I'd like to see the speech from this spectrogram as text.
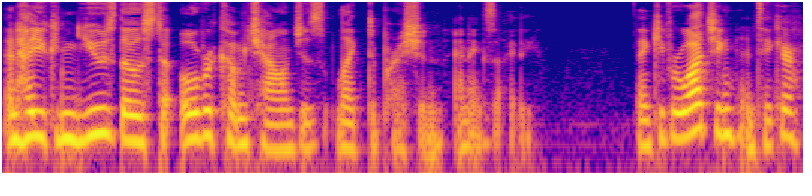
and how you can use those to overcome challenges like depression and anxiety. Thank you for watching and take care.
